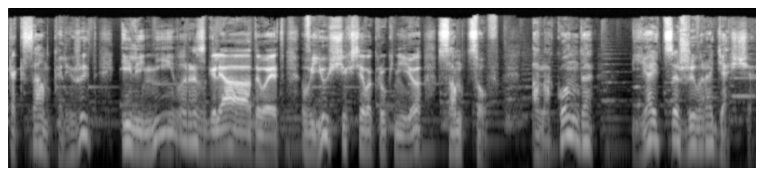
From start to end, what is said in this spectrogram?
как самка лежит и лениво разглядывает вьющихся вокруг нее самцов. Анаконда – яйца живородящая.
